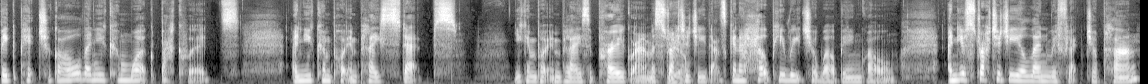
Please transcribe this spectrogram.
big picture goal, then you can work backwards and you can put in place steps. You can put in place a program, a strategy that's going to help you reach your well-being goal. And your strategy will then reflect your plan.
